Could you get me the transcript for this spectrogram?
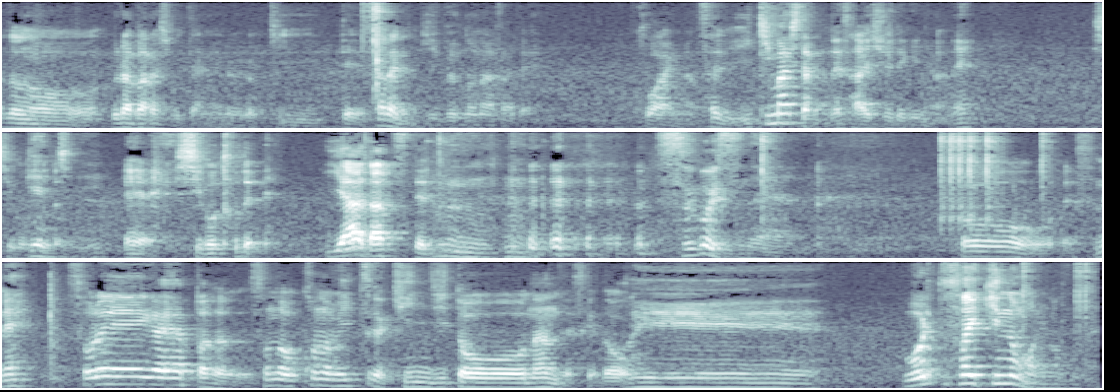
その裏話みたいなのいろいろ聞いてさらに自分の中で怖いな。最後行きましたからね最終的にはね。仕事で。現地に？ええ仕事で。嫌だっつって、すごいですね。そうですね。それがやっぱそのこの3つが金字塔なんですけど、へえ。割と最近のもありますね。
